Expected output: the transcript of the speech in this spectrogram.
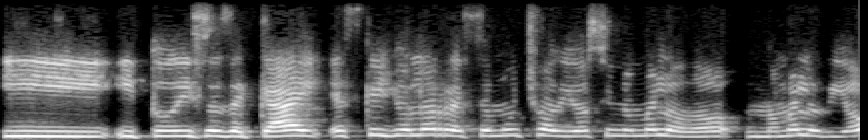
y, tú dices de que, ay, es que yo le recé mucho a Dios y no me lo, do, no me lo dio,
